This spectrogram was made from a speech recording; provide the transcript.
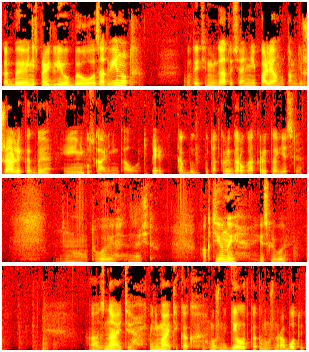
как бы несправедливо был задвинут вот этими, да, то есть они поляну там держали, как бы, и не пускали никого. Теперь, как бы, путь открыт, дорога открыта, если вот, вы, значит, активный, если вы знаете, понимаете, как нужно делать, как нужно работать.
